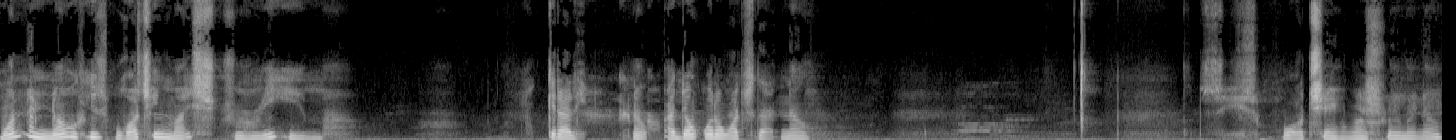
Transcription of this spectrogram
Want to know who's watching my stream? Get out of here. No, I don't want to watch that. No. She's watching my stream right now.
